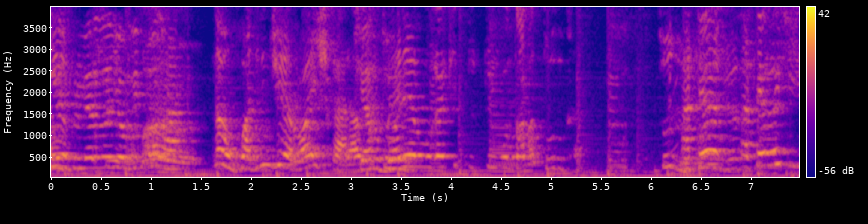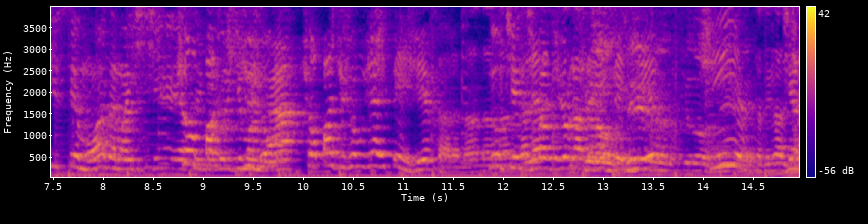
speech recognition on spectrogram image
Tinha- dos primeiros onde eu ouvi falar. Não, quadrinho de heróis, cara. A Tinha Silbene tudo. era um lugar que tu, tu encontrava tudo, cara. Tudo. Até, tudo até antes de ser moda, mas tinha Tinha esse uma, parte bagulho de de jogo, mangá. tinha uma parte de jogo de RPG, cara. Na, na, Não na tinha esse galera que bagulho- jogava RPG. Tinha, tá ligado? Tinha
